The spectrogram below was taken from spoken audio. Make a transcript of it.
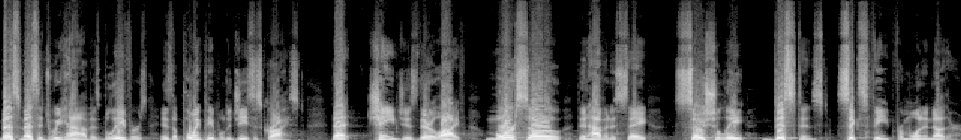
Best message we have as believers is to point people to Jesus Christ. That changes their life more so than having to stay socially distanced six feet from one another.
